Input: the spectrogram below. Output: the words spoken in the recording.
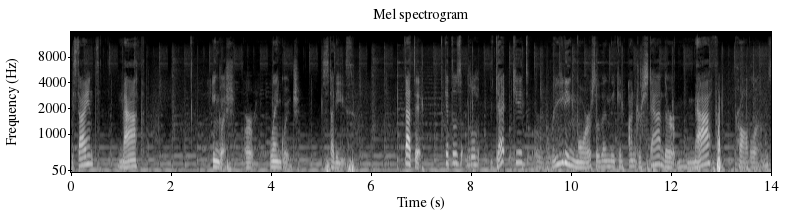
is science, math, English, or language studies. That's it. Get those little get kids reading more so then they can understand their math problems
